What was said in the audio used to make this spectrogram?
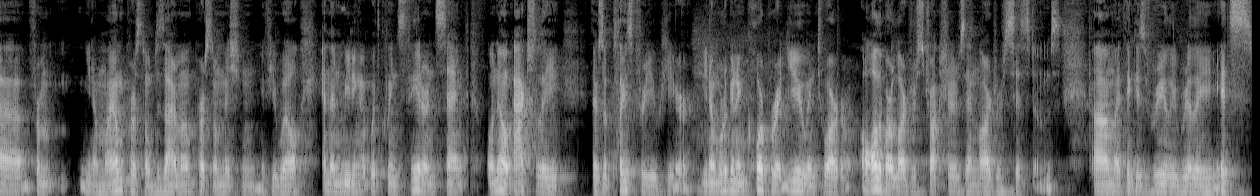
uh, from you know my own personal desire my own personal mission if you will and then meeting up with queens theater and saying well no actually there's a place for you here. You know, we're going to incorporate you into our all of our larger structures and larger systems. Um, I think is really, really it's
